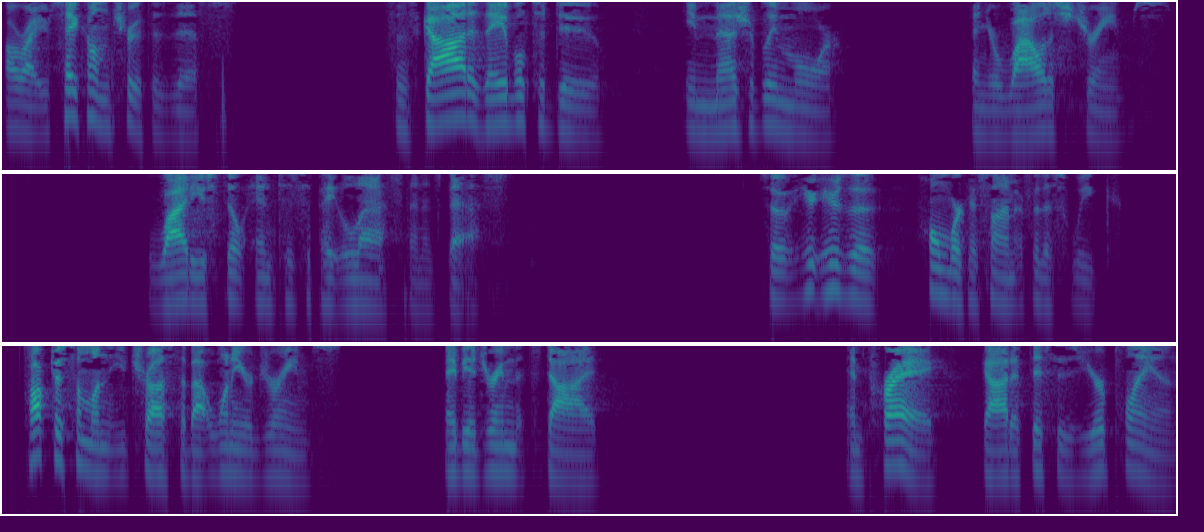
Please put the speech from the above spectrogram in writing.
All right, your take home truth is this. Since God is able to do immeasurably more than your wildest dreams, why do you still anticipate less than His best? So here, here's a homework assignment for this week. Talk to someone that you trust about one of your dreams, maybe a dream that's died, and pray, God, if this is your plan,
